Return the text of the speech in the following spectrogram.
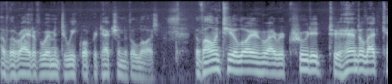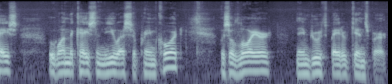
of the right of women to equal protection of the laws. The volunteer lawyer who I recruited to handle that case, who won the case in the U.S. Supreme Court, was a lawyer named Ruth Bader Ginsburg.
